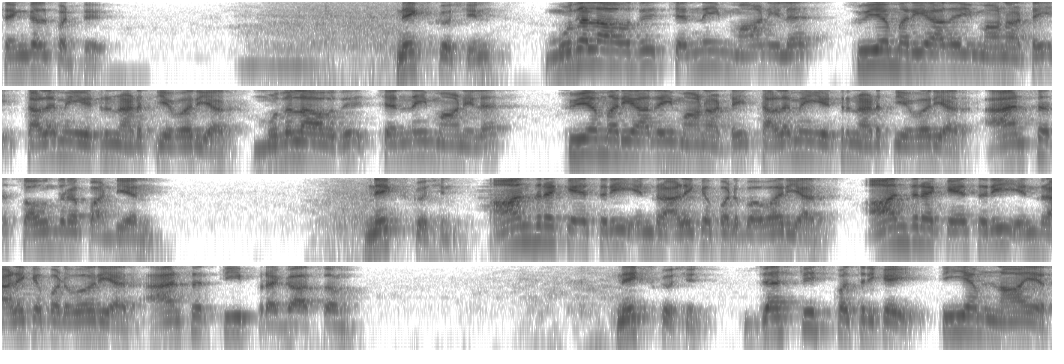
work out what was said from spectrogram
செங்கல்பட்டு. நெக்ஸ்ட் கொஸ்டின் முதலாவது சென்னை மாநில சுயமரியாதை மாநாட்டை தலைமையேற்று நடத்தியவர் யார்? முதலாவது சென்னை மாநில சுயமரியாதை மாநாட்டை தலைமையேற்று நடத்தியவர் யார்? Answer Soundara Pandian next question Andhra Kesari என்று அழைக்கப்படுபவர் யார்? ஆந்திர கேசரி என்று அழைக்கப்படுபவர் யார்? Answer T Prakasam. Next question Justice பத்திரிகை டிஎம் நாயர்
